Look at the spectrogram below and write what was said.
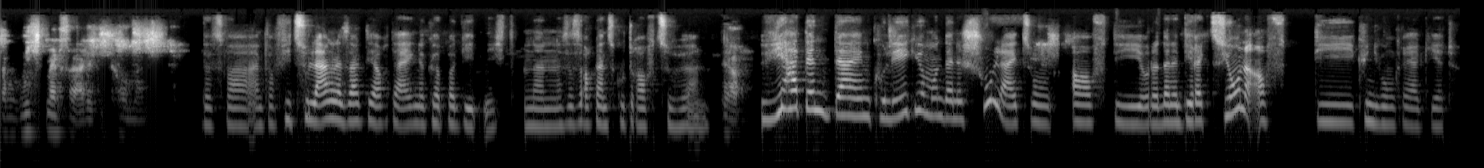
dann nicht mehr in Frage gekommen. Das war einfach viel zu lange. Da sagt ja auch, der eigene Körper geht nicht. Und dann ist es auch ganz gut drauf zu hören. Ja. Wie hat denn dein Kollegium und deine Schulleitung auf die oder deine Direktion auf die Kündigung reagiert?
